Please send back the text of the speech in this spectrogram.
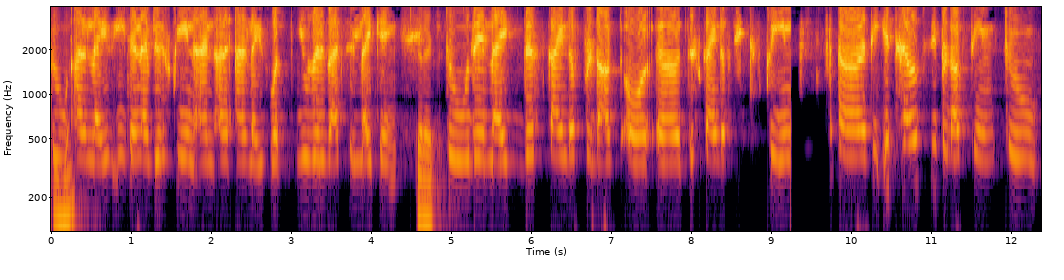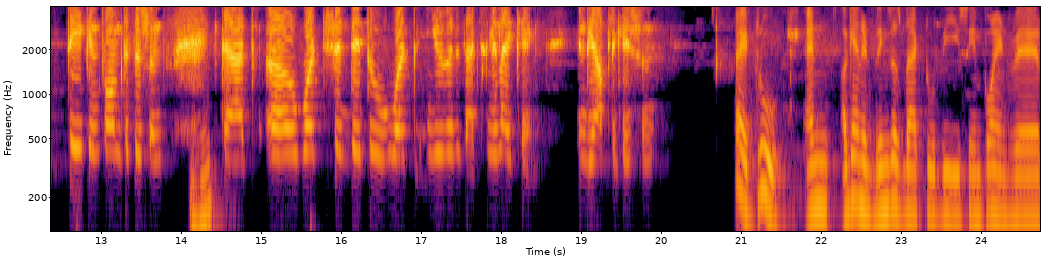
to Mhm. analyze each and every screen and an- analyze what user is actually liking Correct. do they like this kind of product or uh, this kind of screen uh, the, it helps the product team to take informed decisions Mhm. that uh, what should they do what user is actually liking in the application Right, true. And again, it brings us back to the same point where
